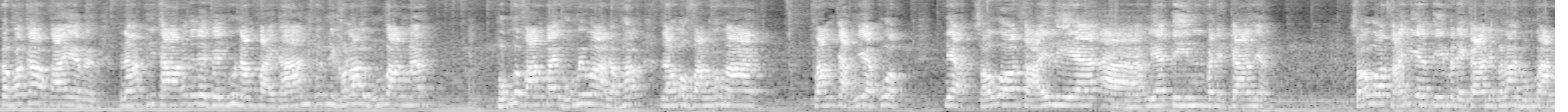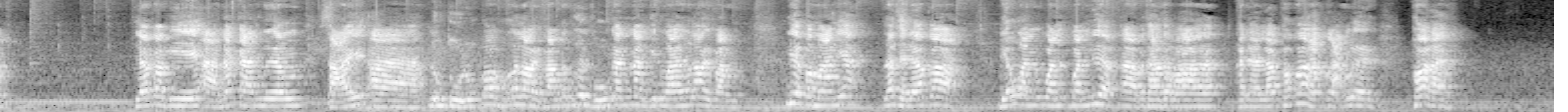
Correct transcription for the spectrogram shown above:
ก็พักก้าวไกลอะนะพิธาก็จะได้เป็นผู้นำฝ่ายค้านนี่เขาเล่าให้ผมฟังนะ ผมก็ฟังไปผมไม่ว่าหรอกเพราะเราก็ฟังเขามา ฟังจากเนี่ยพวกเนี่ยสวสายเลียอ่าเลียตีนเผด็จการเนี่ยสวสายเลียตีนเผด็จการเนี่ยเขาเล่าให้ผมฟัง แล้วก็มีอ่านักการเมืองสายอ่าลุงตู่ลุงป้อมเขาก็เล่าให้ฟังก็เพื่อนฝูงกันนั่งกินไวน์เขาเล่าให้ฟัง เนี่ยประมาณเนี้ยแล้วเสร็จแล้วก็ เดี๋ยววันวันวันเลือกอประธานสภาคะแนนรับเขาก็หักหลังเลย เพราะอะไร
